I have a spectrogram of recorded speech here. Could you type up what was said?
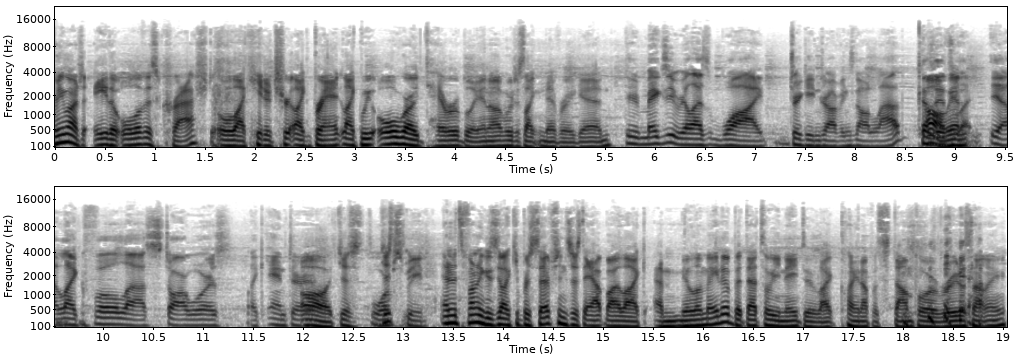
Pretty much either all of us crashed or like hit a tree, like brand, like we all rode terribly, and I was just like never again. Dude, it makes you realize why drinking and driving's not allowed. Because Oh, it's man. like, yeah, like full uh, Star Wars, like enter. Oh, just Warp just, speed. and it's funny because like your perception's just out by like a millimeter, but that's all you need to like clean up a stump or a root or something.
